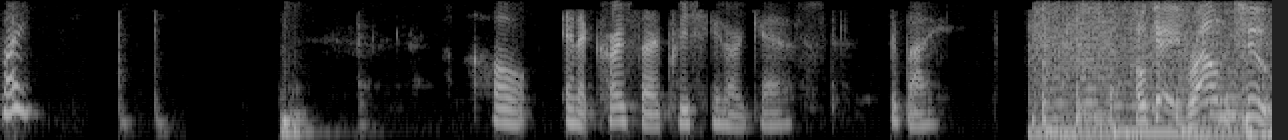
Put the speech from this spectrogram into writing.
Bye. Oh, and of course, I appreciate our guest. Goodbye. Okay, round two.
